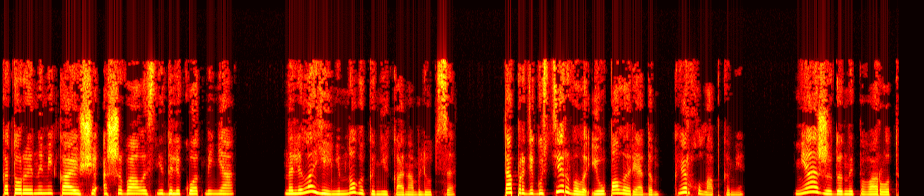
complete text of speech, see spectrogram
которая намекающе ошивалась недалеко от меня, налила ей немного коньяка на блюдце. Та продегустировала и упала рядом, кверху лапками. Неожиданный поворот.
